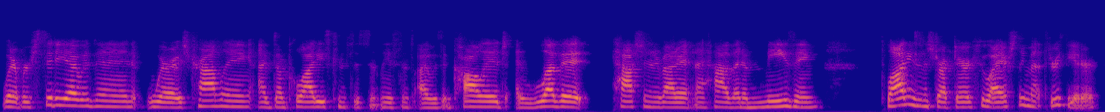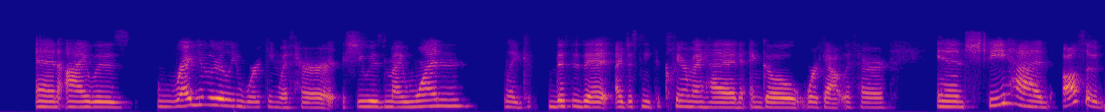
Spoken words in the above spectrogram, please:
whatever city I was in, where I was traveling. I've done Pilates consistently since I was in college. I love it, passionate about it, and I have an amazing Pilates instructor who I actually met through theater. And I was regularly working with her. She was my one, like, this is it. I just need to clear my head and go work out with her. And she had also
